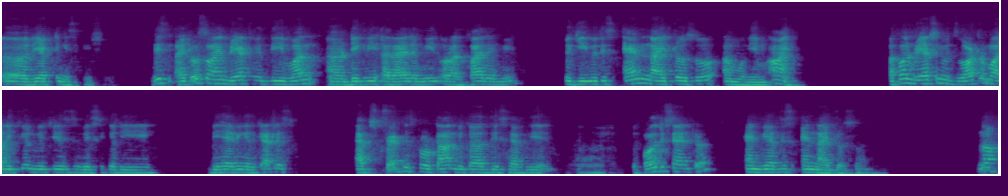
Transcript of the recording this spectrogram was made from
uh, reacting species. This nitroso-ion reacts with the one uh, degree aryl amine or alkyl amine to give you this N-nitroso ammonium ion. Upon reaction with water molecule, which is basically behaving as a catalyst, abstract this proton because this have the, uh, the positive center and we have this N-nitroso. Now,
